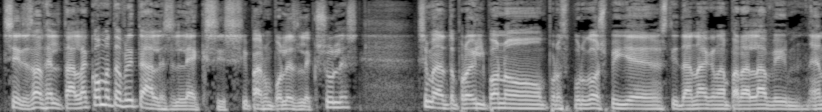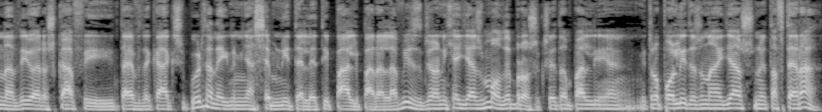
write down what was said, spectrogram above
ΣΥΡΙΖΑ. Αν θέλετε άλλα κόμματα, βρείτε άλλες λέξεις. Υπάρχουν πολλές λεξούλες. Σήμερα το πρωί λοιπόν ο Πρωθυπουργός πήγε στην Τανάγρα να παραλάβει ένα-δύο αεροσκάφη τα F-16 που ήρθαν. Έγινε μια σεμνή τελετή πάλι παραλαβής. Δεν ξέρω αν είχε αγιασμό, δεν πρόσεξε. Ήταν πάλι ε, Μητροπολίτες να αγιάσουν τα φτερά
